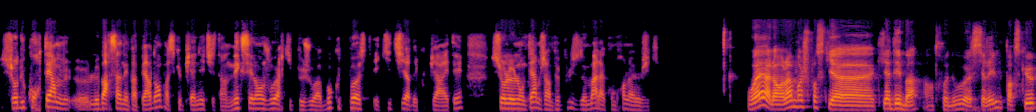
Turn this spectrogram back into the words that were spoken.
sur du court terme, le Barça n'est pas perdant parce que Pjanic est un excellent joueur qui peut jouer à beaucoup de postes et qui tire des coups de pied arrêtés. Sur le long terme, j'ai un peu plus de mal à comprendre la logique. Ouais, alors là, moi, je pense qu'il y, a, débat entre nous, Cyril, parce que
